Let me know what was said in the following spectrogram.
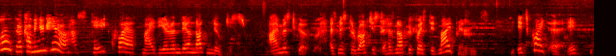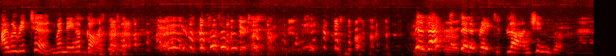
Oh, they're coming in here. Now stay quiet, my dear, and they'll not notice you. I must go, as Mr. Rochester has not requested my presence. It's quite early. I will return when they have gone. So that's the celebrated Blanche Ingram.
